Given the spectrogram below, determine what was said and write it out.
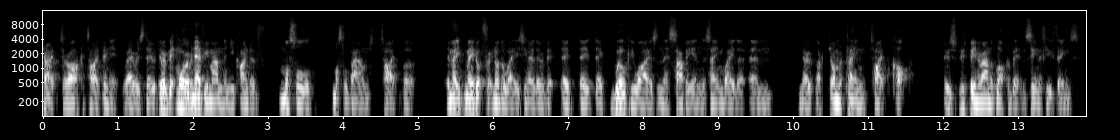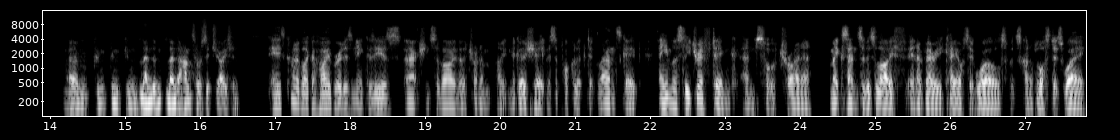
character archetype in it. Whereas they, they're a bit more of an everyman than you kind of muscle muscle bound type, but they made made up for it in other ways. You know, they're a bit they, they they're worldly wise and they're savvy in the same way that um you know like John McClane type cop who's who's been around the block a bit and seen a few things Mm. um can can, can lend a, lend a hand to a situation. He's kind of like a hybrid, isn't he? Because he is an action survivor trying to like negotiate this apocalyptic landscape, aimlessly drifting and sort of trying to make sense of his life in a very chaotic world that's kind of lost its way.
